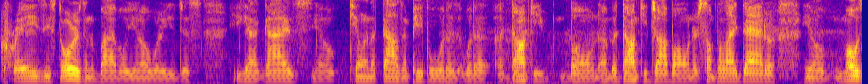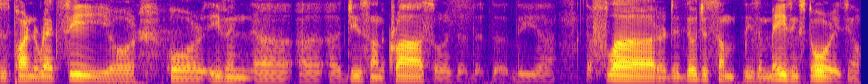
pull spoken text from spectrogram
crazy stories in the Bible, you know, where you just you got guys, you know, killing a thousand people with a with a, a donkey bone, uh, a donkey jawbone, or something like that, or you know, Moses parting the Red Sea, or or even uh, uh, uh, Jesus on the cross, or the the the, the uh, the flood, or the, there were just some these amazing stories. You know,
